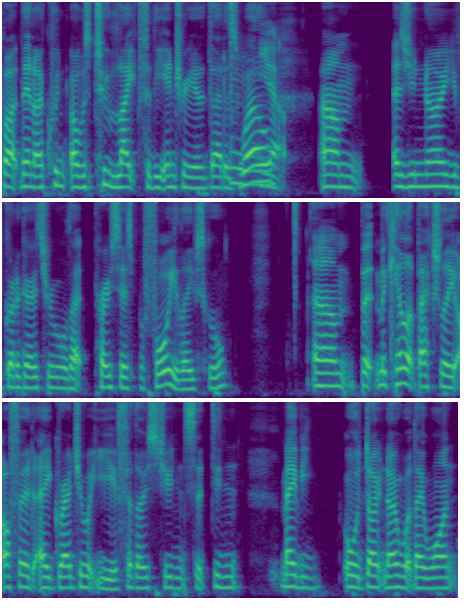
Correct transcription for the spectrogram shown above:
but then I couldn't. I was too late for the entry of that as Mm, well. yeah. Um, as you know, you've got to go through all that process before you leave school. Um, but MacKillop actually offered a graduate year for those students that didn't maybe or don't know what they want,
